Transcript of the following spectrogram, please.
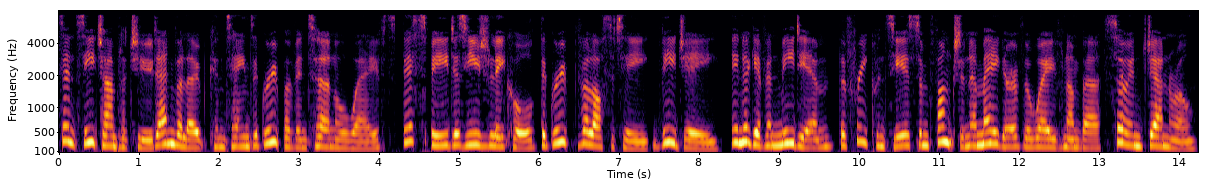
Since each amplitude envelope contains a group of internal waves, this speed is usually called the group velocity, Vg. In a given medium, the frequency is some function omega of the wave number, so in general,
